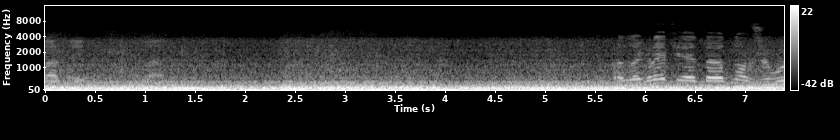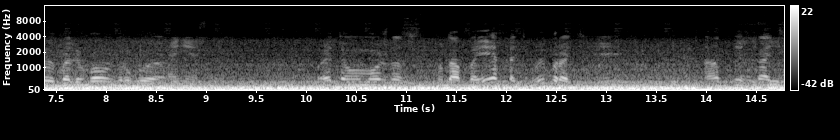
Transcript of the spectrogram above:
Ладно. Фотография это одно, вживую по-любому другое. Конечно. Поэтому можно туда поехать, выбрать отдыхать. Есть,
